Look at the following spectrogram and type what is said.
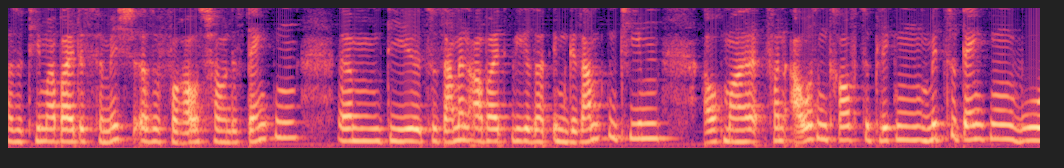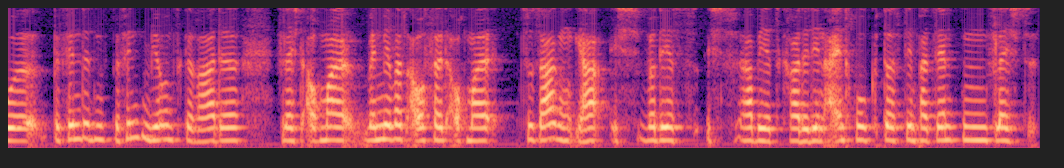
Also Teamarbeit ist für mich also vorausschauendes Denken, ähm, die Zusammenarbeit, wie gesagt, im gesamten Team, auch mal von außen drauf zu blicken, mitzudenken, wo befinden, befinden wir uns gerade, vielleicht auch mal, wenn mir was auffällt, auch mal zu sagen, ja, ich würde jetzt, ich habe jetzt gerade den Eindruck, dass dem Patienten vielleicht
